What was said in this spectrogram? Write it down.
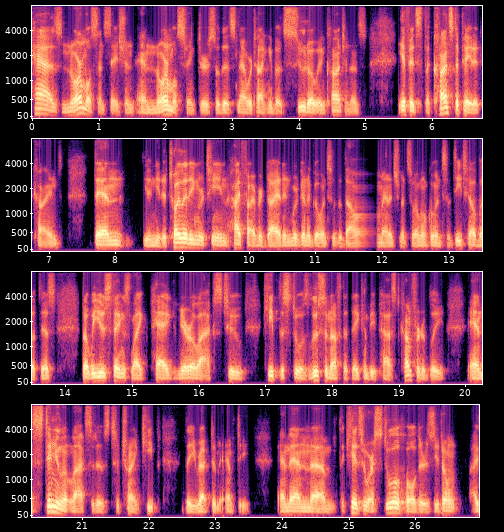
has normal sensation and normal sphincter, so that's now we're talking about pseudo incontinence, if it's the constipated kind, then you need a toileting routine, high fiber diet, and we're going to go into the bowel management. So I won't go into detail about this, but we use things like PEG, Miralax to keep the stools loose enough that they can be passed comfortably, and stimulant laxatives to try and keep the rectum empty. And then um, the kids who are stool holders, you don't, I,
